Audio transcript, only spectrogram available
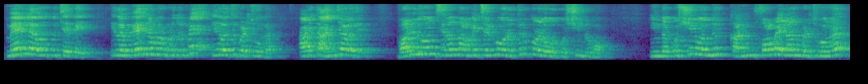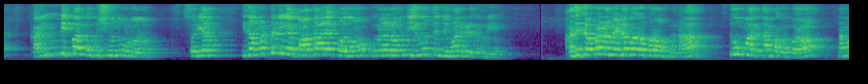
மேல்நிலை வகுப்பு சேர்க்கை. இதுல பேஜ் நம்பர் கொடுத்துருப்பேன். இதை வச்சு படிச்சுக்கோங்க. அடுத்து அஞ்சாவது. வள்ளுவம் சிறந்த அமைச்சருக்கு ஒரு திருக்குறள் ஒரு கொஸ்டின் இருக்கும். இந்த கொஷின் வந்து கன்ஃபார்மாக எல்லாரும் படிச்சுக்கோங்க. கண்டிப்பாக அந்த கொஷின் வந்து ஒன்று வரும். சரியா? இதை மட்டும் நீங்கள் பார்த்தாலே போதும். உங்களால் வந்து இருபத்தஞ்சு மார்க் எடுக்க முடியும். அதுக்கப்புறம் நம்ம என்ன பார்க்க போகிறோம் அப்படின்னா டூ மார்க் தான் பார்க்க போகிறோம் நம்ம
